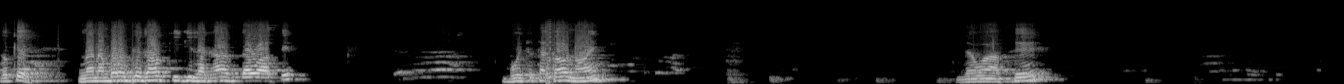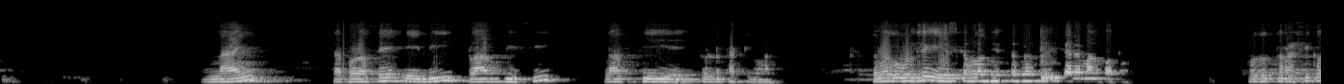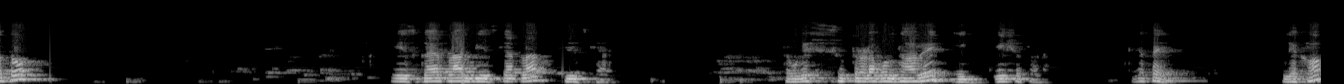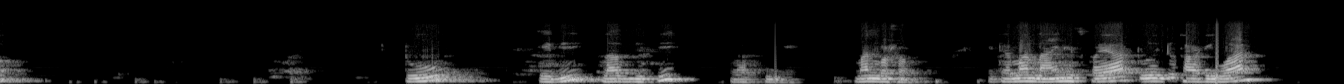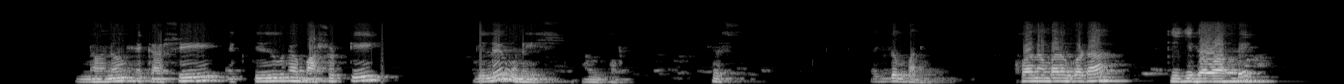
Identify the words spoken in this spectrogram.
ওকে নয় নাম্বার অঙ্কে যাও, কি কি লেখা দেওয়া আছে? বইতে থাকাও নয়। দেওয়া আছে নাইন তারপর আছে A B plus BC plus C A equal to thirty one তোমাকে বলছে A square plus B square plus C মান কত? প্রদত্ত রাশি কত? A square plus B square plus C square তোমাকে সূত্রটা বলতে হবে এই এই সূত্রটা। ঠিক আছে? লেখো। Two A B plus BC plus C A মান বসাও। এটার মান nine square two into thirty one নয় নং একাশি, একত্রিশ গুণা বাষট্টি গেলে উনিশ। আনসার। শেষ একদম পানি খ নাম্বার অঙ্কটা কি কি দেওয়া আছে?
